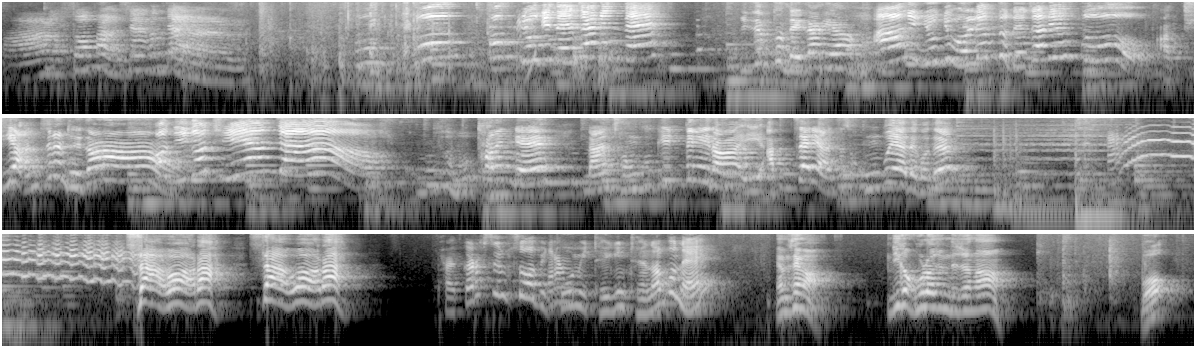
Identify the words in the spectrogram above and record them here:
아, 수업하기 싫은데. 어, 어, 어, 여기 내 자리인데? 이제부터 내 자리야 아니, 여기 원래부터 내 자리였어. 아 뒤에 앉으면 되잖아 아, 네가 뒤에 앉아. 공부도 못하는 게 난 전국 1등이라 이 앞자리에 앉아서 공부해야 되거든 싸워라. 싸워라. 발가락 쌤 수업이 도움이 되긴 되나 보네. 얌생아, 네가 골라주면 되잖아. 뭐?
